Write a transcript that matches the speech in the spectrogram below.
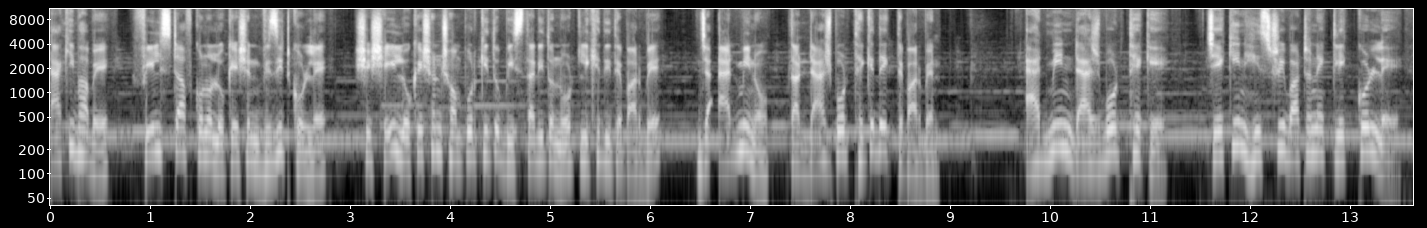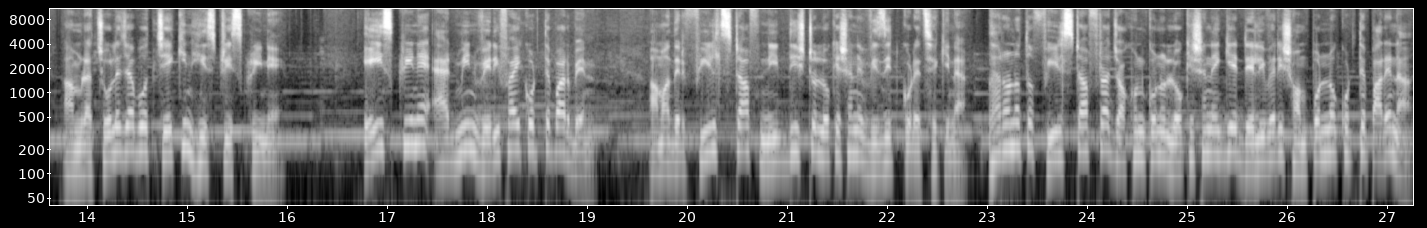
একইভাবে ফিল্ড স্টাফ কোনো লোকেশন ভিজিট করলে সে সেই লোকেশন সম্পর্কিত বিস্তারিত নোট লিখে দিতে পারবে, যা অ্যাডমিনও তার ড্যাশবোর্ড থেকে দেখতে পারবেন। অ্যাডমিন ড্যাশবোর্ড থেকে চেক ইন হিস্ট্রি বাটনে ক্লিক করলে আমরা চলে যাব চেক ইন হিস্ট্রি স্ক্রিনে এই স্ক্রিনে অ্যাডমিন ভেরিফাই করতে পারবেন। আমাদের ফিল্ড স্টাফ নির্দিষ্ট লোকেশনে ভিজিট করেছে কিনা। সাধারণত ফিল্ড স্টাফরা যখন কোনো লোকেশনে গিয়ে ডেলিভারি সম্পন্ন করতে পারে না,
